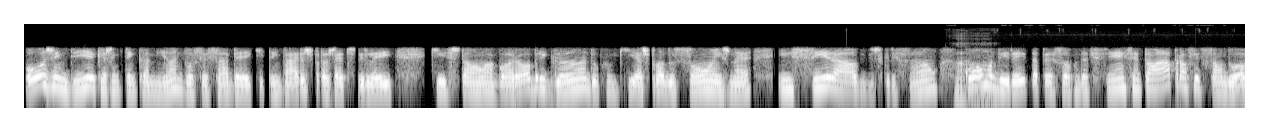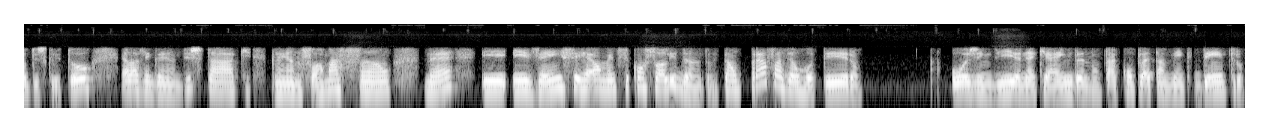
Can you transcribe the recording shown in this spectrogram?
Hoje em dia, que a gente tem caminhando, você sabe aí que tem vários projetos de lei que estão agora obrigando com que as produções, né, insira a audiodescrição Aham. como direito da pessoa com deficiência. Então, a profissão do audiodescritor, ela vem ganhando destaque, ganhando formação, né, e, e vem se realmente se consolidando. Então, para fazer um roteiro, hoje em dia, né, que ainda não está completamente dentro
